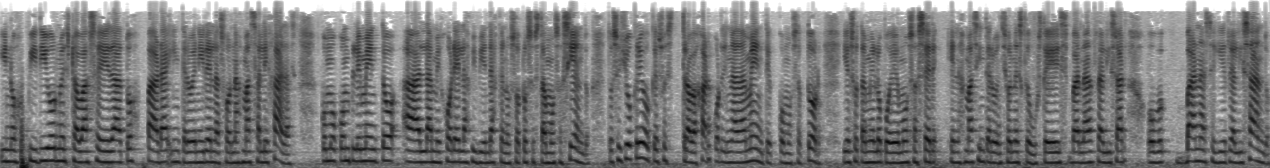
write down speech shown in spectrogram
y nos pidió nuestra base de datos para intervenir en las zonas más alejadas como complemento a la mejora de las viviendas que nosotros estamos haciendo. Entonces yo creo que eso es trabajar coordinadamente como sector y eso también lo podemos hacer en las más intervenciones que ustedes van a realizar o van a seguir realizando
